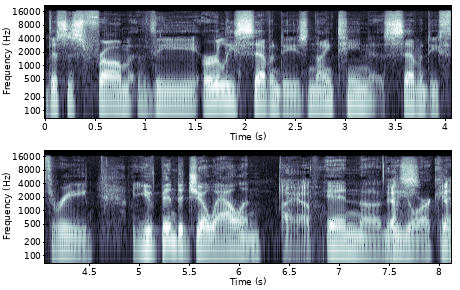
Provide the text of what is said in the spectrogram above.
This is from the early 70s, 1973. You've been to Joe Allen I have. in uh, New York, yes.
